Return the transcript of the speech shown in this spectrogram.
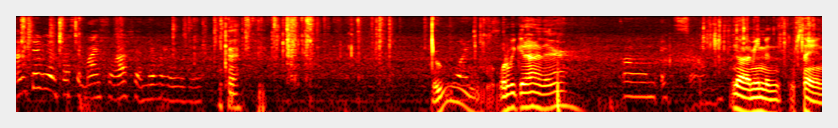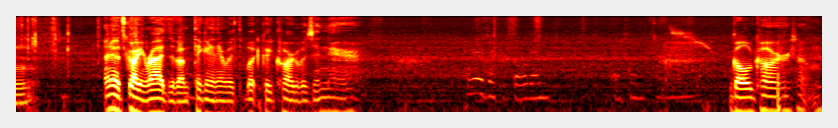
I'm saving Infested Minds for last. I've never heard of it. Okay. Ooh, what do we get out of there? Um, it's um. No, I mean, I'm saying, I know it's Guardian Rides, but I'm thinking in there with what good card was in there. Maybe it was like a golden or something. Gold card or something.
